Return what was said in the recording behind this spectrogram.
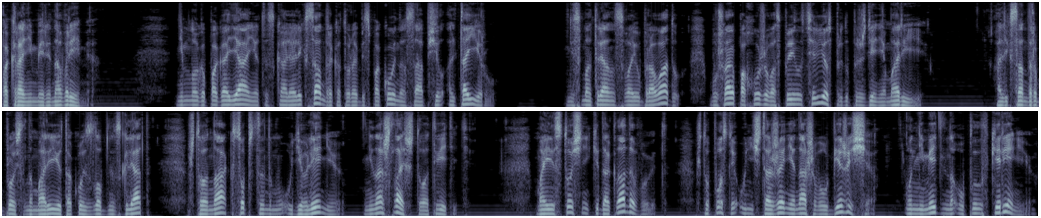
По крайней мере, на время. Немного погодя, они отыскали Александра, который обеспокоенно сообщил Альтаиру, Несмотря на свою браваду, Бушар, похоже, воспринял всерьез предупреждение Марии. Александр бросил на Марию такой злобный взгляд, что она, к собственному удивлению, не нашлась, что ответить. Мои источники докладывают, что после уничтожения нашего убежища он немедленно уплыл в Кирению.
